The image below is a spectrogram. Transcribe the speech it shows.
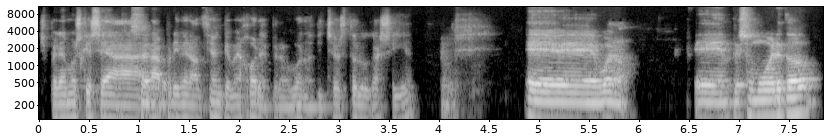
Esperemos que sea la primera opción que mejore, pero bueno, dicho esto, Lucas sigue. Eh, bueno, eh, en peso muerto.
